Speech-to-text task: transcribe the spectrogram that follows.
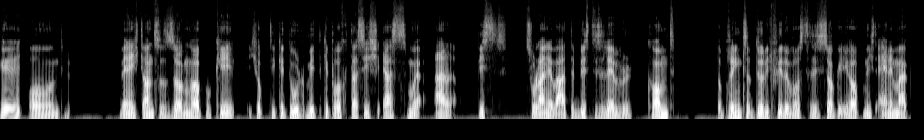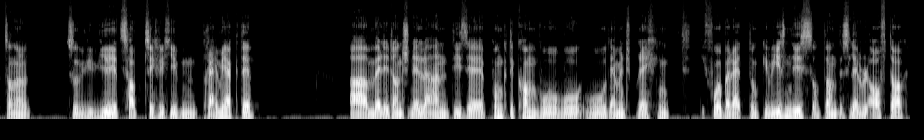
Okay. Und wenn ich dann sozusagen habe, okay, ich habe die Geduld mitgebracht, dass ich erstmal bis so lange warte, bis das Level kommt, da bringt es natürlich wieder was, dass ich sage, ich habe nicht einen Markt, sondern so wie wir jetzt hauptsächlich eben drei Märkte, ähm, weil ich dann schneller an diese Punkte komme, wo, wo, wo dementsprechend die Vorbereitung gewesen ist und dann das Level auftaucht.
